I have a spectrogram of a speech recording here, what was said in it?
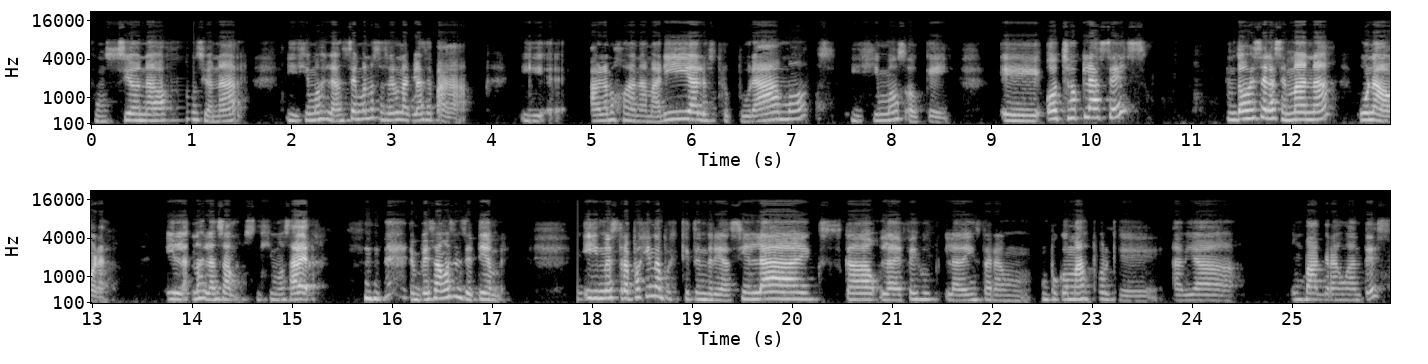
funciona, va a funcionar. Y dijimos, lancémonos a hacer una clase pagada. Y eh, hablamos con Ana María, lo estructuramos y dijimos, ok, eh, ocho clases, dos veces a la semana, una hora. Y nos lanzamos. Dijimos, a ver, empezamos en septiembre. Y nuestra página, pues, ¿qué tendría? 100 likes, cada, la de Facebook, la de Instagram, un poco más porque había un background antes.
